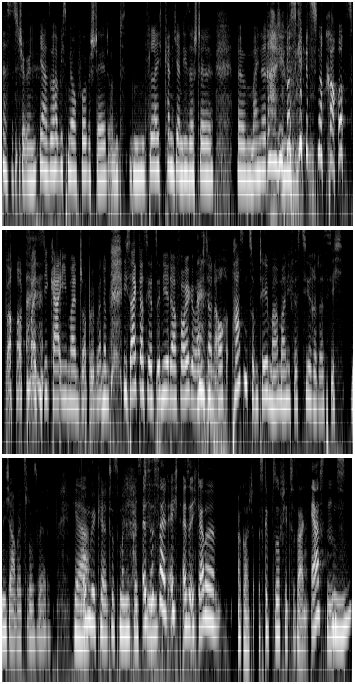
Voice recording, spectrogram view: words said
Das ist schön. Ja, so habe ich es mir auch vorgestellt. Und ähm, vielleicht kann ich an dieser Stelle äh, meine Radioskills noch ausbauen, falls die KI meinen Job übernimmt. Ich sage das jetzt in jeder Folge, weil ich dann auch passend zum Thema manifestiere, dass ich nicht arbeitslos werde. Ja. Umgekehrtes Manifestieren. Es ist halt echt, also ich glaube, oh Gott, es gibt so viel zu sagen. Erstens, mhm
